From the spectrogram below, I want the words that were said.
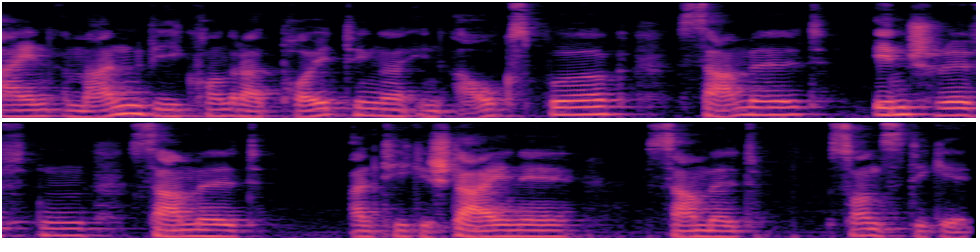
Ein Mann wie Konrad Peutinger in Augsburg sammelt Inschriften, sammelt antike Steine, sammelt sonstige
